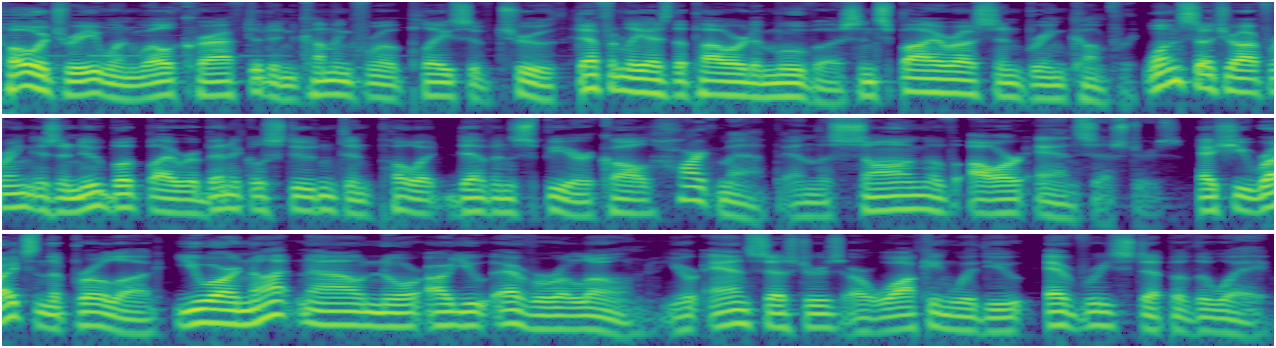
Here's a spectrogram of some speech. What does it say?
Poetry, when well crafted and coming from a place of truth, definitely has the power to move us, inspire us, and bring comfort. One such offering is a new book by rabbinical student and poet Devon Spier called Heart Map and the Song of Our Ancestors. As she writes in the prologue, You are not now, nor are you ever alone. Your ancestors are walking with you every step of the way.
